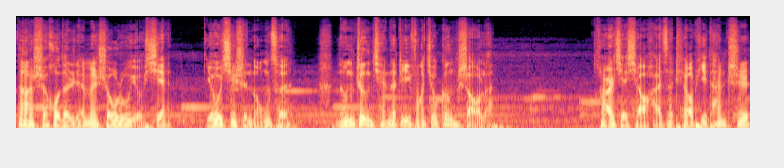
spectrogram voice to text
那时候的人们收入有限，尤其是农村，能挣钱的地方就更少了。而且小孩子调皮贪吃，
